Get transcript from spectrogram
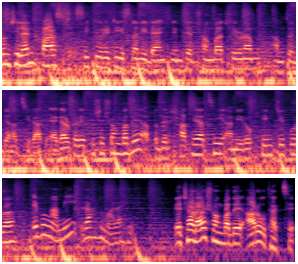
শুনছিলেন first security Islami bank limited সংবাদ শিরোনাম। আমন্ত্রণ জানাচ্ছি রাত এগারোটার একুশে সংবাদে। আপনাদের সাথে আছি আমি রক্তিম ত্রিপুরা। এবং আমি রাহনুমা রাহি। এছাড়া সংবাদে আরও থাকছে।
